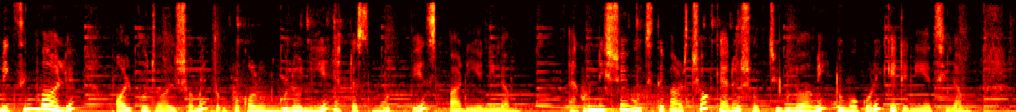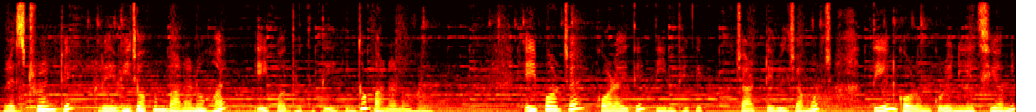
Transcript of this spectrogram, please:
মিক্সিং বাউলে অল্প জল সমেত উপকরণগুলো নিয়ে একটা স্মুথ পেস্ট বানিয়ে নিলাম। এখন নিশ্চয়ই বুঝতে পারছ কেন সবজিগুলো আমি ডুমো করে কেটে নিয়েছিলাম। রেস্টুরেন্টে গ্রেভি যখন বানানো হয়, এই পদ্ধতিতেই কিন্তু বানানো হয়। এই পর্যায়ে কড়াইতে তিন থেকে চার টেবিল চামচ তেল গরম করে নিয়েছি আমি।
